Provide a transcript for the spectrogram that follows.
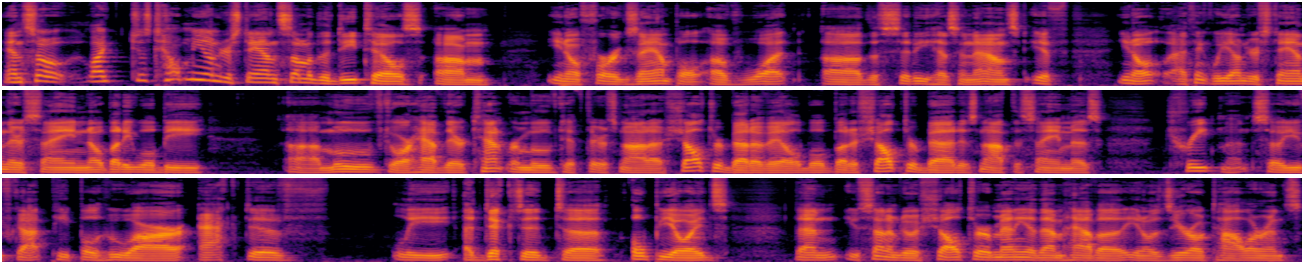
And so, like, just help me understand some of the details, um, you know, for example, of what uh, the city has announced. If, you know, I think we understand they're saying nobody will be uh, moved or have their tent removed if there's not a shelter bed available, but a shelter bed is not the same as treatment. So you've got people who are actively addicted to opioids, then you send them to a shelter. Many of them have a, you know, zero tolerance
